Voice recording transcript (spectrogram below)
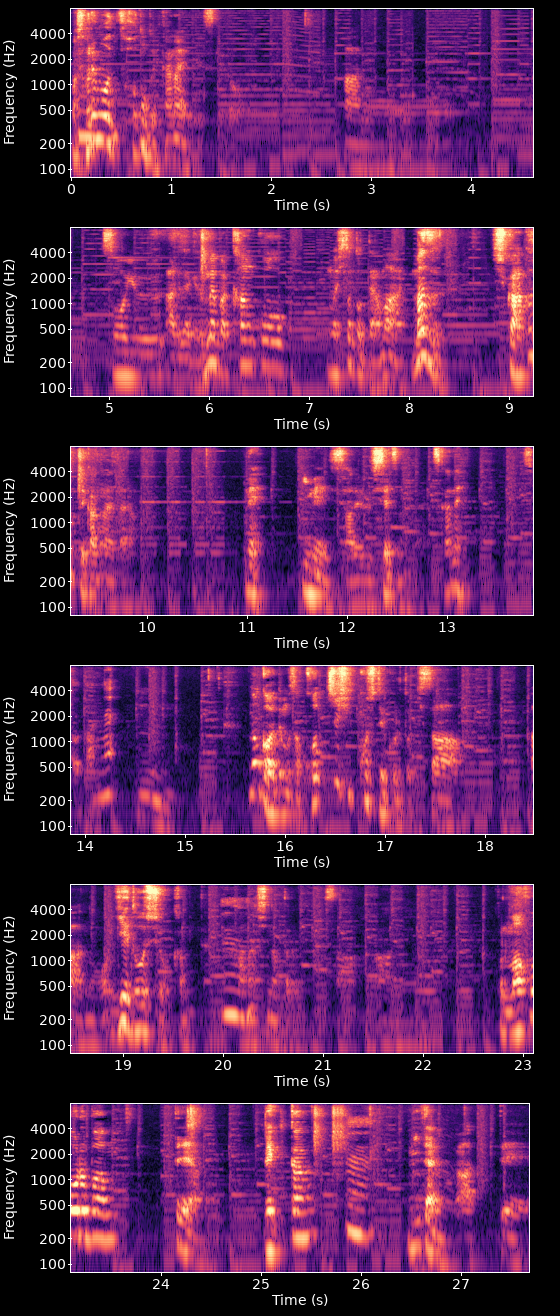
まあ、それもほとんど行かないですけど、あのそういうあれだけどやっぱ観光の人にとってはまあまず宿泊って考えたらねイメージされる施設なんじゃないですかね。そうだね。うん、なんかでもさこっち引っ越してくるときさあの家どうしようかみたいな話になった時にさ、あのこのマフォルバってあの別館うん。みたいなのがあって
